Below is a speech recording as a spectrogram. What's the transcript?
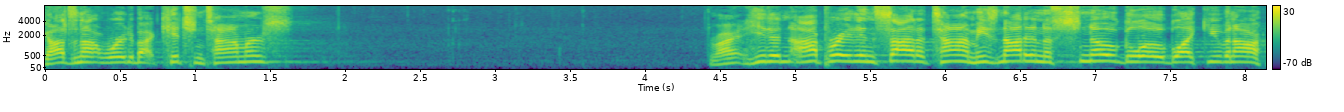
God's not worried about kitchen timers right? He didn't operate inside of time. He's not in a snow globe like you and I are.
